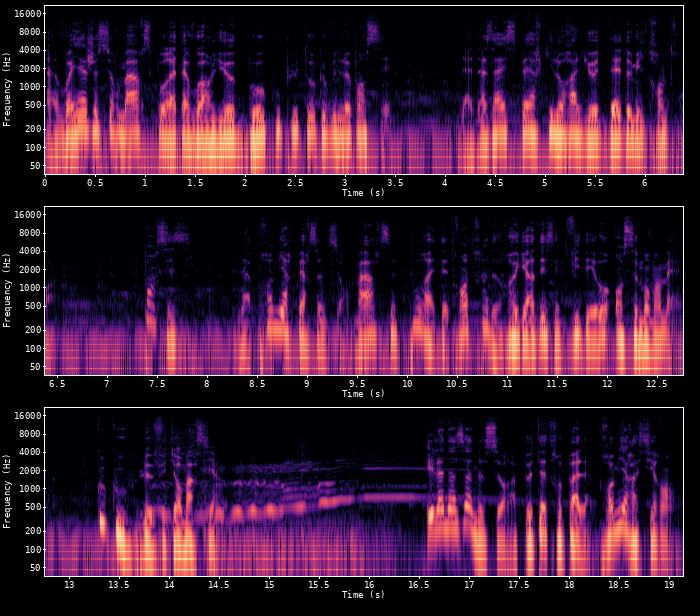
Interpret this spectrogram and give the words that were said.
Un voyage sur Mars pourrait avoir lieu beaucoup plus tôt que vous ne le pensez. La NASA espère qu'il aura lieu dès 2033. Pensez-y, la première personne sur Mars pourrait être en train de regarder cette vidéo en ce moment même. Coucou, le futur martien. Et la NASA ne sera peut-être pas la première à s'y rendre.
